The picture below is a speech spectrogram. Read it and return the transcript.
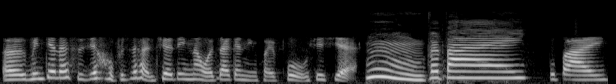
呃，明天的时间我不是很确定，那我再跟您回复，谢谢。嗯，拜拜，拜拜。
